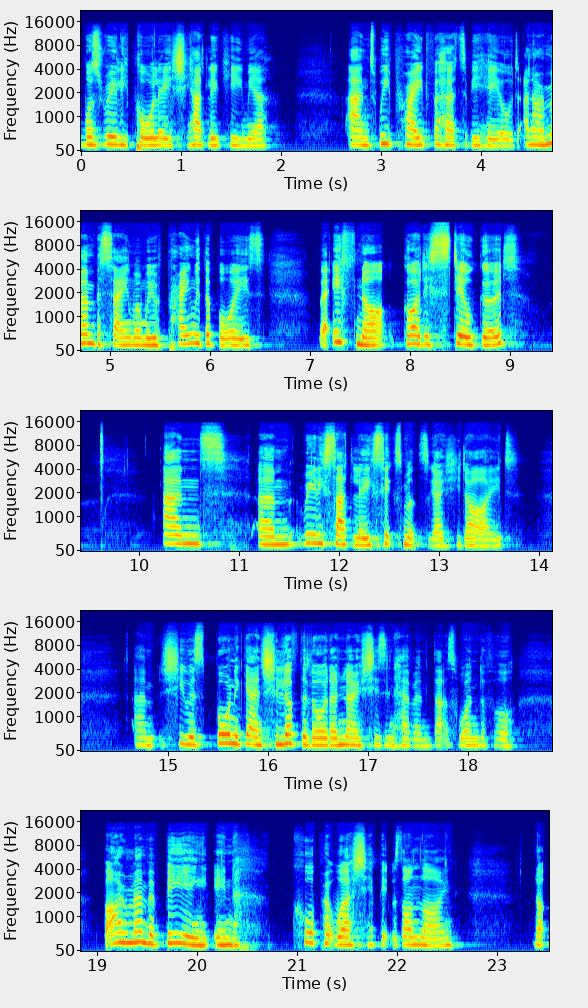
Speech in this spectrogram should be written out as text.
was really poorly. She had leukemia. and we prayed for her to be healed. And I remember saying when we were praying with the boys, but if not, God is still good. And um, really sadly, six months ago, she died. Um, she was born again. She loved the Lord. I know she's in heaven. That's wonderful. But I remember being in corporate worship, it was online, not,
